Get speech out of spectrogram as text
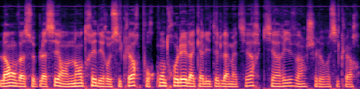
Là, on va se placer en entrée des recycleurs pour contrôler la qualité de la matière qui arrive chez le recycleur.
